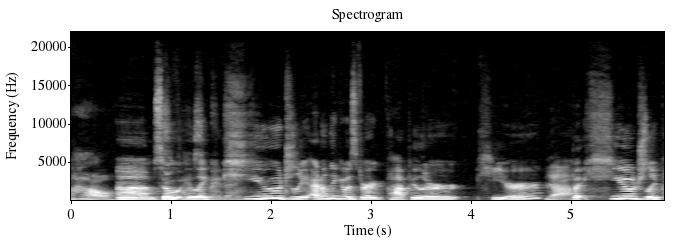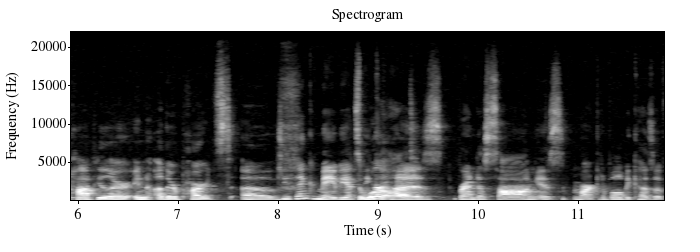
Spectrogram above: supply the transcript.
Wow. Um, so like hugely, I don't think it was very popular here. Yeah. But hugely popular in other parts of. Do you think maybe it's the world. because Brenda's song is marketable because of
